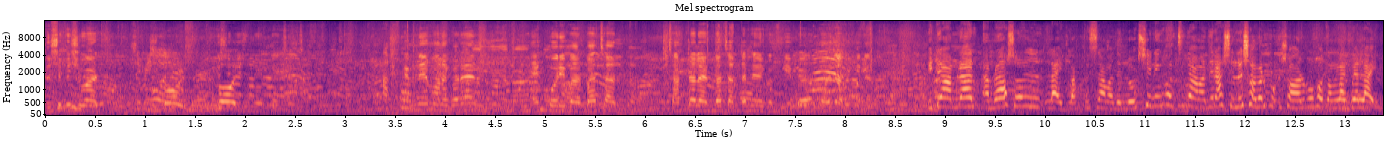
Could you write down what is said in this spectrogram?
দুশো বিশ ওয়াট? গোল এমনি মনে করেন এক পরিবার বা চার চারটা লাইট বা চারটা এরকম কি ব্যবহার করা যাবে কিনা? এটা আমরা আমরা আসলে লাইট লাগতেছে আমাদের। লোডশেডিং হচ্ছে না আমাদের আসলে সবার সর্বপ্রথম লাগবে লাইট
